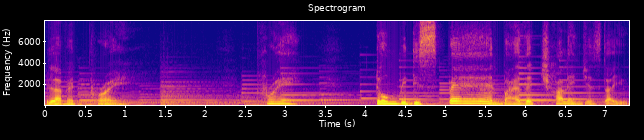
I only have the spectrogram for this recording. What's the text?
Beloved, pray. Pray. Don't be despaired by the challenges that you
